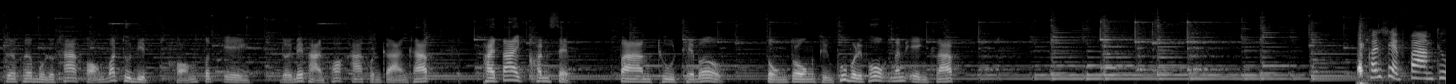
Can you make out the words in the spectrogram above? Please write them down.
เพื่อเพิ่มมูลค่าของวัตถุดิบของตนเอง โดยไม่ผ่านพ่อค้าคนกลางครับ ภายใต้คอนเซ็ปต์ Farm to Table ส่งตรงถึงผู้บริโภคนั่นเองครับคอนเซปต์ Farm to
